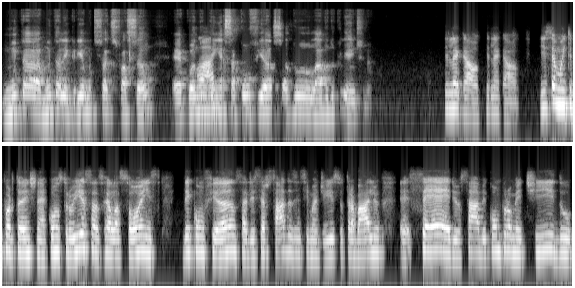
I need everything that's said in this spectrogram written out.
muita, muita alegria, muita satisfação é, quando claro. tem essa confiança do lado do cliente, né? Que legal, que legal. Isso é muito importante, né? Construir essas relações de confiança, alicerçadas em cima disso, trabalho é, sério, sabe, comprometido,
